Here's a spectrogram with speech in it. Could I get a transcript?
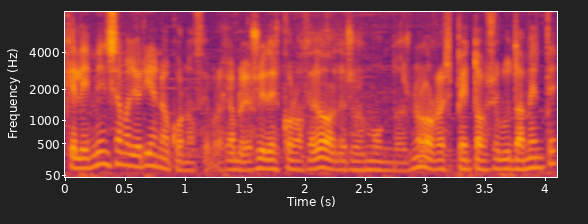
que la inmensa mayoría no conoce. Por ejemplo, yo soy desconocedor de esos mundos, no los respeto absolutamente,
